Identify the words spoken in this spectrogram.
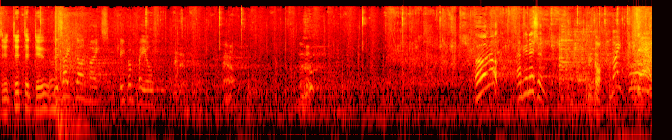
Do do do do do. This ain't done, mates. Keep 'em peeled. Oh, look, ammunition. cool. My Dead.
